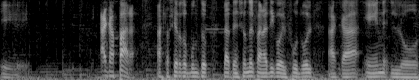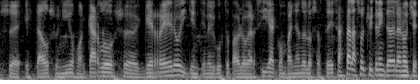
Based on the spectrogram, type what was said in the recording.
eh acapara hasta cierto punto la atención del fanático del fútbol acá en los eh, Estados Unidos. Juan Carlos eh, Guerrero y quien tiene el gusto Pablo García acompañándolos a ustedes hasta las 8 y 30 de la noche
